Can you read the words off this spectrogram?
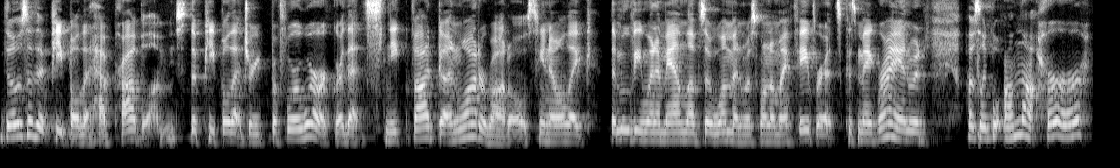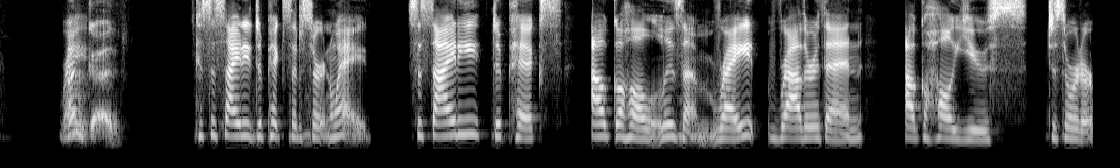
those are the people that have problems. The people that drink before work or that sneak vodka in water bottles. You know, like the movie When a Man Loves a Woman was one of my favorites because Meg Ryan would, I was like, well, I'm not her. Right. I'm good because society depicts it a certain way. Society depicts alcoholism, right? Rather than alcohol use disorder.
